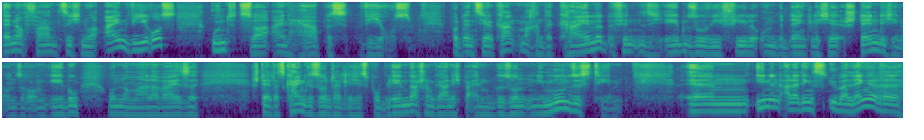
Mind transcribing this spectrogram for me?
Dennoch fand sich nur ein Virus, und zwar ein Herpesvirus. Potenziell krankmachende Keime befinden sich ebenso wie viele unbedenkliche ständig in unserer Umgebung und normalerweise stellt das kein gesundheitliches Problem dar, schon gar nicht bei einem gesunden Immunsystem. Ähm, ihnen allerdings über längere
